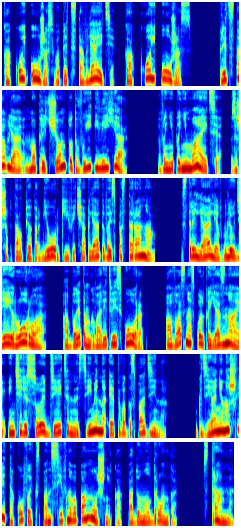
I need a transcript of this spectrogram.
Какой ужас, вы представляете? Какой ужас! Представляю, но при чем тут вы или я? Вы не понимаете, зашептал Петр Георгиевич, оглядываясь по сторонам. Стреляли в людей Руруа, об этом говорит весь город. А вас, насколько я знаю, интересует деятельность именно этого господина. Где они нашли такого экспансивного помощника, подумал Дронга. Странно,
